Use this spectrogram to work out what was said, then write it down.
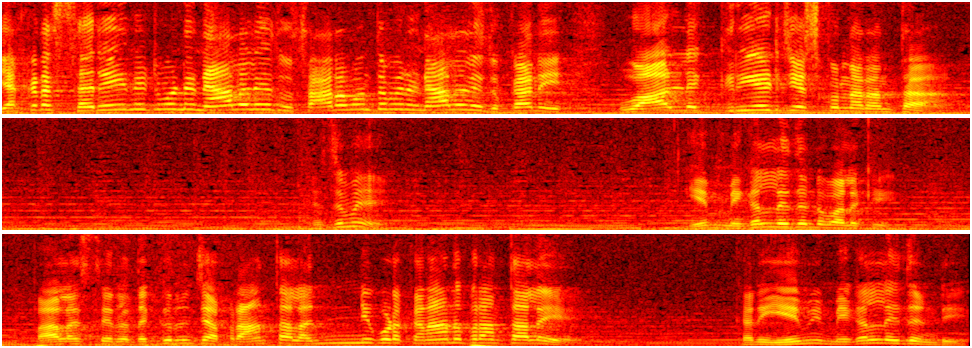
ఎక్కడ సరైనటువంటి నేల లేదు సారవంతమైన నేల లేదు కానీ వాళ్ళే క్రియేట్ చేసుకున్నారంతా. నిజమే. ఏం మిగలలేదండి వాళ్ళకి. పాలస్తీన దగ్గర నుంచి ఆ ప్రాంతాలు అన్నీ కూడా కనాను ప్రాంతాలే. కానీ ఏమీ మిగలలేదండి.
